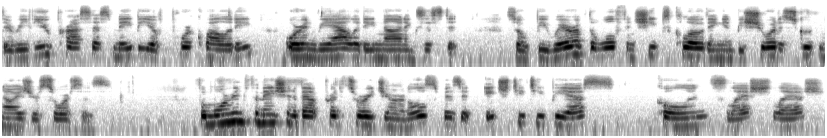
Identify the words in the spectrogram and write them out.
their review process may be of poor quality or in reality non-existent. So beware of the wolf in sheep's clothing and be sure to scrutinize your sources. For more information about predatory journals, visit https colon slash slash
